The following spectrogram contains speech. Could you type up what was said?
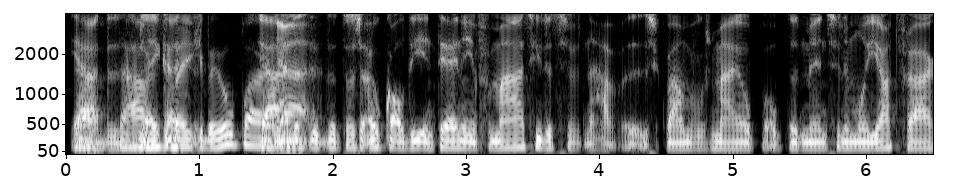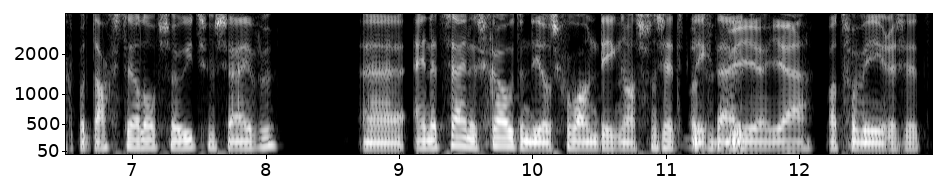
Ja, ja, dat daar het bleek een beetje bij op. Ja. Dat, dat was ook al die interne informatie. Dat ze, nou, ze kwamen volgens mij op, op dat mensen een miljard vragen per dag stellen of zoiets, een cijfer. Eh, en het zijn dus grotendeels gewoon dingen als van zet het Was licht het uit. weer, ja. Wat voor weer is het?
